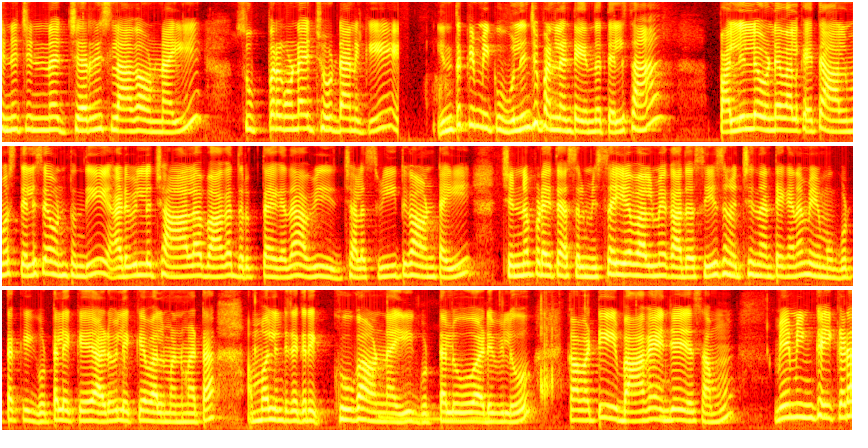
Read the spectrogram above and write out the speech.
చిన్న చిన్న చెర్రీస్ లాగా ఉన్నాయి. సూపర్గా ఉన్నాయి చూడడానికి. ఇంతకీ మీకు ఉలించి పనులు అంటే ఏందో తెలుసా? పల్లెల్లో ఉండే వాళ్ళకైతే ఆల్మోస్ట్ తెలిసే ఉంటుంది. అడవిలో చాలా బాగా దొరుకుతాయి కదా అవి చాలా స్వీట్గా ఉంటాయి. చిన్నప్పుడైతే అసలు మిస్ అయ్యే వాళ్ళమే కాదు. సీజన్ వచ్చిందంటే కనుక మేము గుట్టకి గుట్టలు ఎక్కే అడవులు ఎక్కే వాళ్ళం అనమాట అమ్మోళ్ళ ఇంటి దగ్గర ఎక్కువగా ఉన్నాయి గుట్టలు అడవిలు. కాబట్టి బాగా ఎంజాయ్ చేసాము. మేము ఇంకా ఇక్కడ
